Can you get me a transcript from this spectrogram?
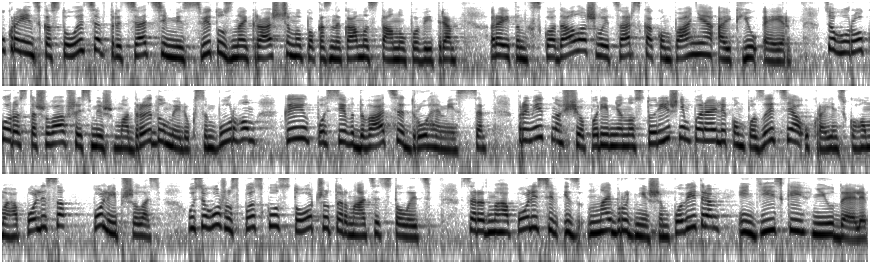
Українська столиця в 30 місць світу з найкращими показниками стану повітря. Рейтинг складала швейцарська компанія IQ Air. Цього року, розташувавшись між Мадридом і Люксембургом, Київ посів 22 місце. Примітно, що порівняно з торішнім переліком позиція українського мегаполіса поліпшилась. Усього ж у списку 114 столиць. Серед мегаполісів із найбруднішим повітрям індійський Нью-Делі,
